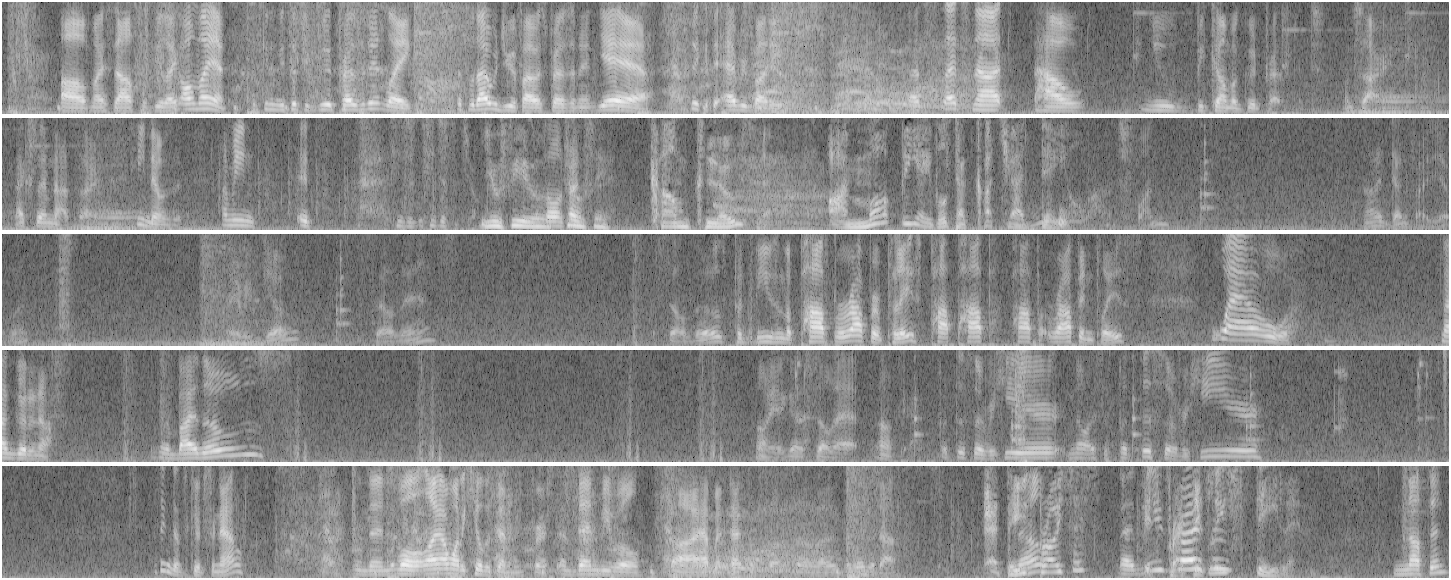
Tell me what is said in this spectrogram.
of myself would be like. Oh man, it's gonna be such a good president. Like that's what I would do if I was president. Yeah, stick it to everybody. That's that's not how you become a good president. I'm sorry. Actually, I'm not sorry. He knows it. I mean, it's he's just he's just a joke. You feel That's all I'm trying to say. Come closer. I might be able to cut your deal. Ooh, that's fun. Not identified yet. What? There we go. Sell that. Sell those. Put these in the pop rapper place. Pop pop pop roppin place. Wow. Not good enough. I'm gonna buy those. Oh yeah, gotta sell that. Okay. Put this over here. No, I said put this over here. I think that's good for now. And then, well, I, I want to kill this enemy first, and then we will uh, have my pets and stuff. So, uh, da, da, da, At these No. prices, At it's practically prices, stealing. nothing,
